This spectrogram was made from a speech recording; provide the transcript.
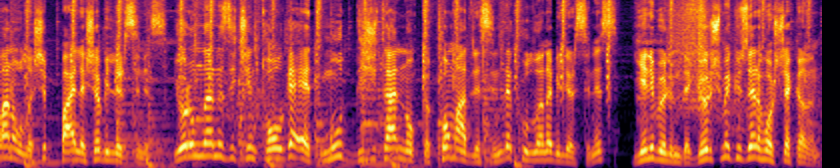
bana ulaşıp paylaşabilirsiniz. Yorumlarınız için tolga.mooddigital.com adresini de kullanabilirsiniz. Yeni bölümde görüşmek üzere, hoşçakalın.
